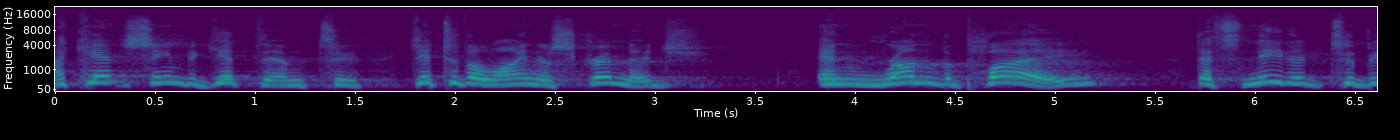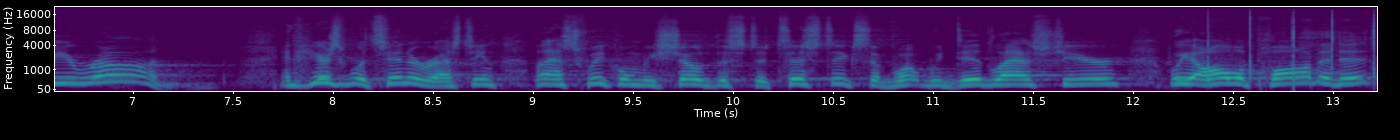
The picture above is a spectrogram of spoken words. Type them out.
I can't seem to get them to get to the line of scrimmage and run the play that's needed to be run. And here's what's interesting. Last week, when we showed the statistics of what we did last year, we all applauded it.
